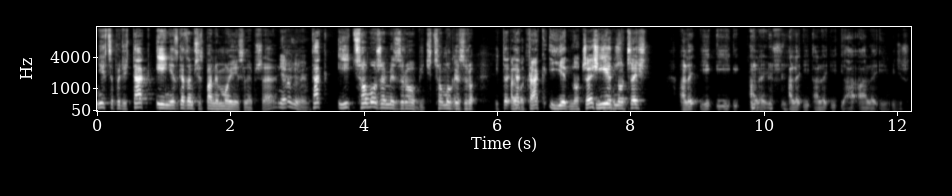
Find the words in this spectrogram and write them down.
Nie chcę powiedzieć tak i nie zgadzam się z panem, moje jest lepsze. Nie rozumiem. Tak i co możemy zrobić, co mogę Tak. zrobić. Albo jak tak i jednocześnie. i jednocześnie, ale i, i, i ale już, ale i, ale i, a- ale i, widzisz?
